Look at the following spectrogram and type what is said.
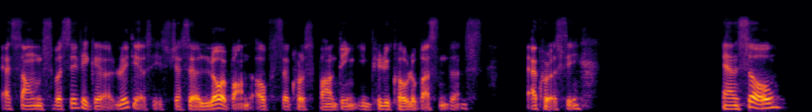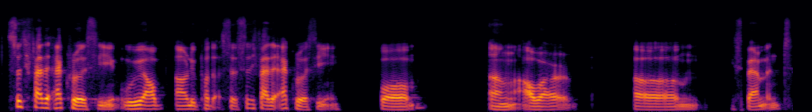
at some specific uh, radius is just a lower bound of the corresponding empirical robustness accuracy. And so certified accuracy, we will uh, report certified accuracy for um, our um, experiment.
